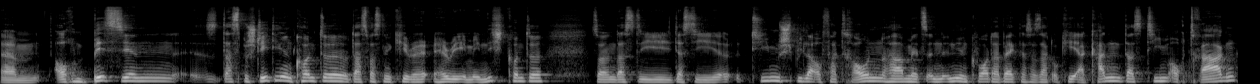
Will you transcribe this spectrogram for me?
ähm, auch ein bisschen das bestätigen konnte, das, was Nicky Harry eben nicht konnte, sondern dass die, dass die Teamspieler auch Vertrauen haben jetzt in Indian Quarterback, dass er sagt, okay, er kann das Team auch tragen.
